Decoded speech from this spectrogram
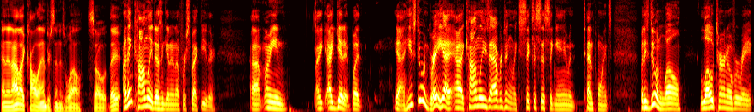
and then I like Kyle Anderson as well. So they, I think Conley doesn't get enough respect either. Um, I mean, I, I get it, but yeah, he's doing great. Yeah, uh, Conley's averaging like six assists a game and ten points, but he's doing well. Low turnover rate,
